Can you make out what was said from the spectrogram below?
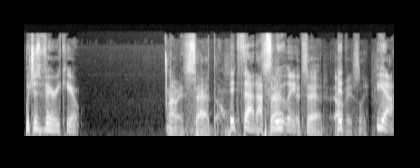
which is very cute I mean, it's sad though. it's sad It's sad. absolutely It's sad, obviously. yeah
